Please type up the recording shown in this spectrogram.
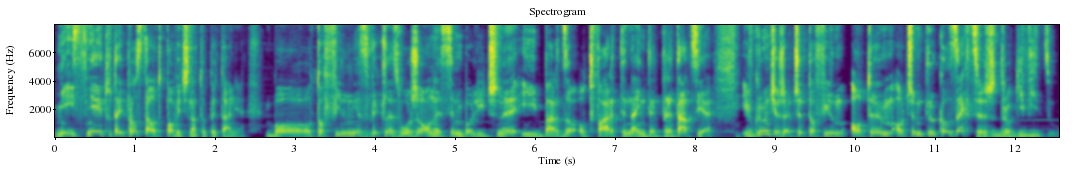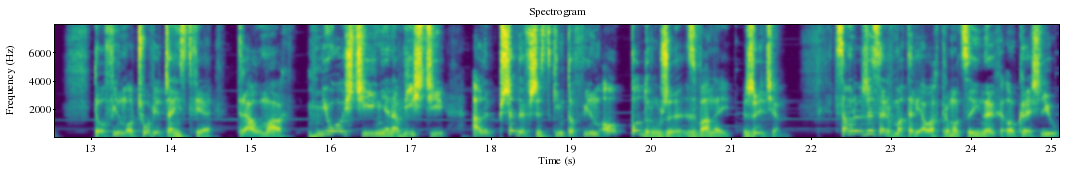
nie istnieje tutaj prosta odpowiedź na to pytanie, bo to film niezwykle złożony, symboliczny i bardzo otwarty na interpretację, i w gruncie rzeczy to film o tym, o czym tylko zechcesz, drogi widzu. To film o człowieczeństwie, traumach, miłości, nienawiści, ale przede wszystkim to film o podróży zwanej życiem. Sam reżyser w materiałach promocyjnych określił,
